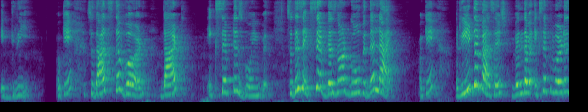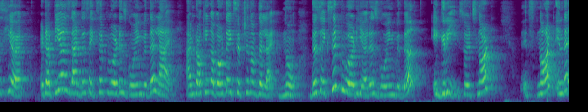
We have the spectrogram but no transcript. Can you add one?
agree. Okay. So that's the word that except is going with. So this except does not go with the lie. Okay. Read the passage. When the except word is here, it appears that this except word is going with the lie. I'm talking about the exception of the lie. No, this except word here is going with the agree. So it's not it's not in the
